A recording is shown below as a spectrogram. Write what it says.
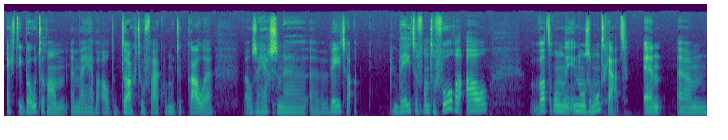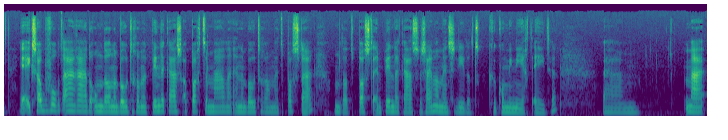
echt die boterham en wij hebben al bedacht hoe vaak we moeten kauwen. Onze hersenen uh, weten, weten van tevoren al wat er in onze mond gaat. En um, ja, ik zou bijvoorbeeld aanraden om dan een boterham met pindakaas apart te malen en een boterham met pasta. Omdat pasta en pindakaas, er zijn wel mensen die dat gecombineerd eten. Um, maar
